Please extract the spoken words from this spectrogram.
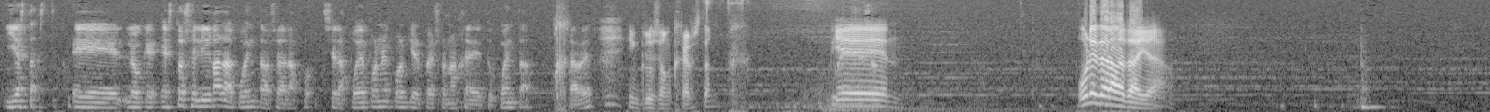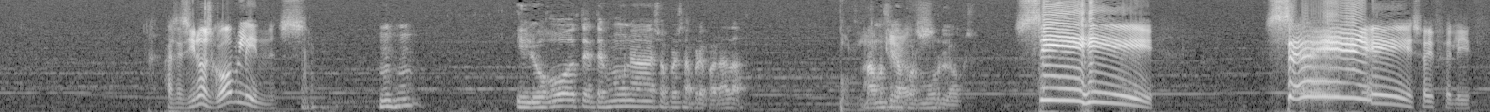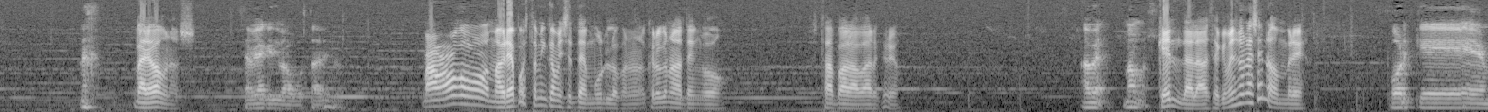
Y ya está. Eh, lo que esto se liga a la cuenta, o sea, pu- se las puede poner cualquier personaje de tu cuenta, ¿sabes? Incluso en Hearthstone. Bien. Únete a la batalla. Asesinos goblins. Y luego te tengo una sorpresa preparada. La Vamos a ir a por. Murlocs. ¡Sí! ¡Sí! Soy feliz. Vale, vámonos. Sabía que te iba a gustar eso. Me habría puesto mi camiseta de Murloc, no- creo que no la tengo. Está para lavar, creo. A ver, vamos. Keldalas, ¿de qué me suena ese nombre? Porque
